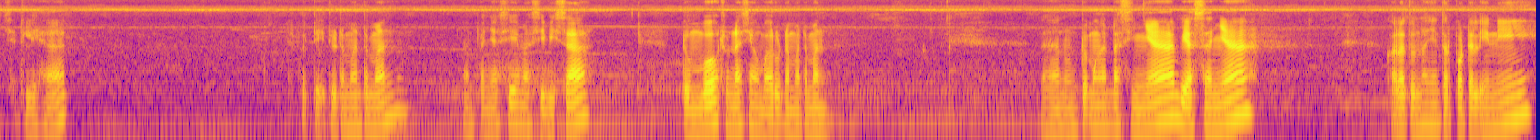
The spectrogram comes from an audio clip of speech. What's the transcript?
Bisa dilihat. Seperti itu teman-teman. Nampaknya sih masih bisa tumbuh tunas yang baru teman-teman dan untuk mengatasinya biasanya kalau tunanya terpotel ini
